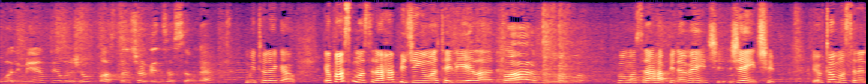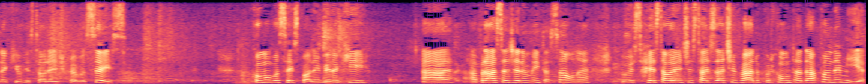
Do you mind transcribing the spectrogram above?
o alimento e elogiou bastante a organização, né? Muito legal. Eu posso mostrar rapidinho o ateliê lá? dela? Claro, por favor. Vou mostrar rapidamente. Gente, eu tô mostrando aqui o restaurante para vocês. Como vocês podem ver aqui, a, a praça de alimentação, né? O restaurante está desativado por conta da pandemia.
